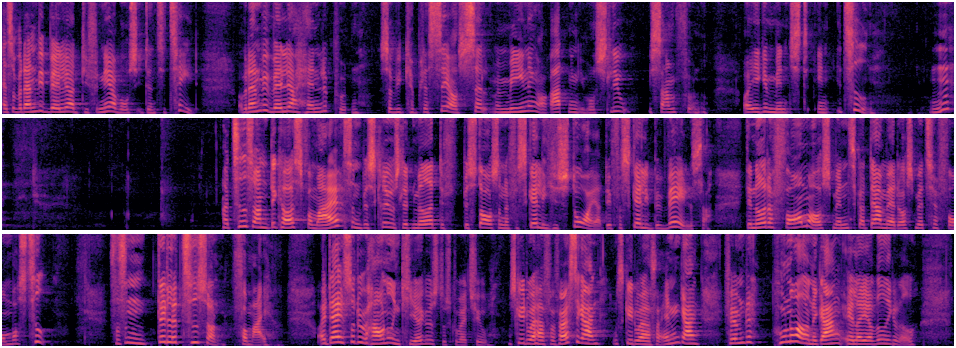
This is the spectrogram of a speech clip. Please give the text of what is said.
Altså hvordan vi vælger at definere vores identitet, og hvordan vi vælger at handle på den, så vi kan placere os selv med mening og retning i vores liv, i samfundet, og ikke mindst ind i tiden. Mm. Og tidsånden, det kan også for mig sådan beskrives lidt med, at det består sådan af forskellige historier, det er forskellige bevægelser. Det er noget, der former os mennesker, og dermed er det også med til at forme vores tid. Så sådan, det er lidt tidsånd for mig. Og i dag så er du jo havnet i en kirke, hvis du skulle være i tvivl. Måske du er her for første gang, måske du er her for anden gang, femte, hundredende gang, eller jeg ved ikke hvad.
